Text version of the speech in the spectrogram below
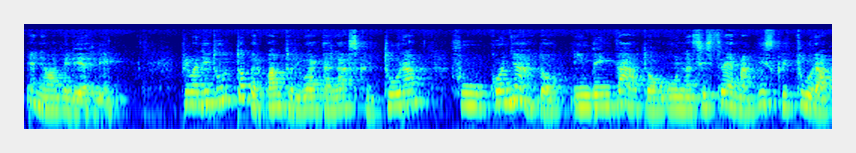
e andiamo a vederli. Prima di tutto, per quanto riguarda la scrittura, fu coniato, inventato un sistema di scrittura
